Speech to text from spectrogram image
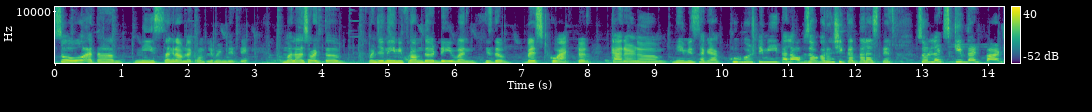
सो आता मी संग्रामला कॉम्प्लिमेंट देते. मला असं वाटतं म्हणजे नेहमी from the day one is the best co actor कारण नेहमीच सगळ्या खूप गोष्टी मी त्याला ऑब्झर्व करून शिकत तर असतेच. So let's keep that part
